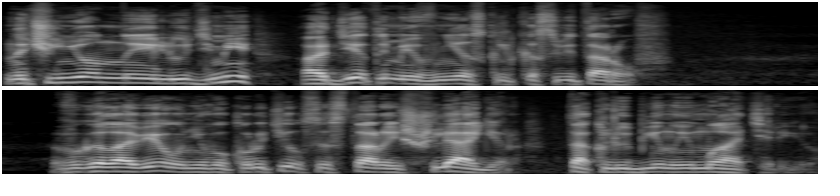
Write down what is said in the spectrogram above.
начиненные людьми, одетыми в несколько свитеров. В голове у него крутился старый шлягер, так любимый матерью.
